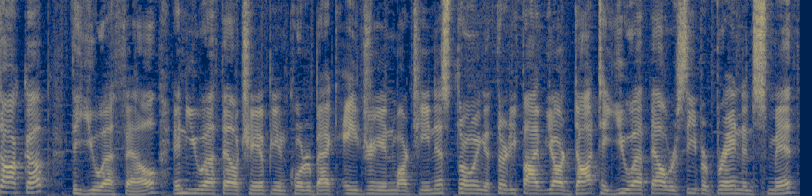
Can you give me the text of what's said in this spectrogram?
Stock up the UFL and UFL champion quarterback Adrian Martinez throwing a 35 yard dot to UFL receiver Brandon Smith.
